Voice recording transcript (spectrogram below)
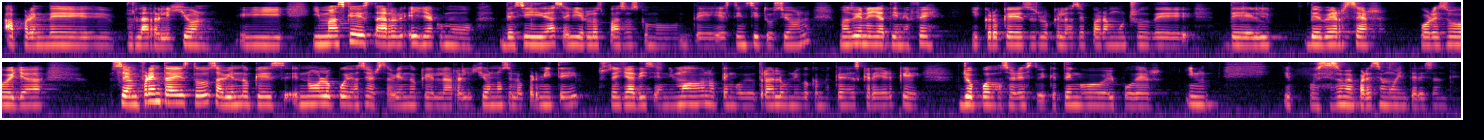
aprende pues la religión, y, y, más que estar ella como decidida a seguir los pasos como de esta institución, más bien ella tiene fe y creo que eso es lo que la separa mucho de, de, deber ser. Por eso ella se enfrenta a esto sabiendo que es, no lo puede hacer, sabiendo que la religión no se lo permite, pues ella dice, ni modo, no tengo de otra, lo único que me queda es creer que yo puedo hacer esto y que tengo el poder. Y, y pues eso me parece muy interesante.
